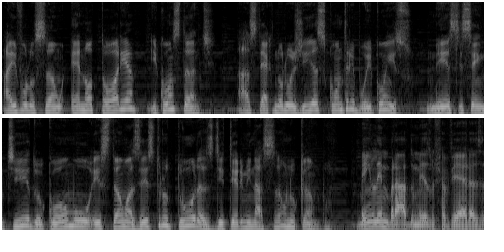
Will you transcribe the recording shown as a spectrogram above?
A evolução é notória e constante. As tecnologias contribuem com isso. Nesse sentido, como estão as estruturas de terminação no campo? Bem lembrado mesmo, Xavier. As,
